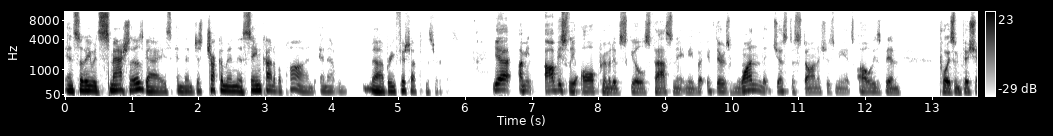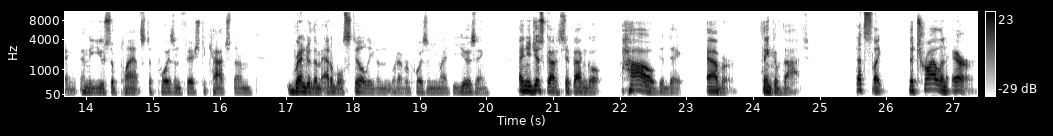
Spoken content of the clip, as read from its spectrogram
And so they would smash those guys and then just chuck them in the same kind of a pond, and that would uh, bring fish up to the surface. Yeah, I mean, obviously, all primitive skills fascinate me, but if there's one that just astonishes me, it's always been poison fishing and the use of plants to poison fish to catch them, render them edible still, even whatever poison you might be using. And you just got to sit back and go, how did they ever think of that? That's like the trial and error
